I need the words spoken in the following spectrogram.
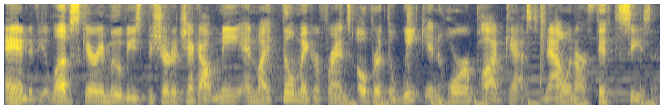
And if you love scary movies, be sure to check out me and my filmmaker friends over at the Week in Horror podcast, now in our fifth season.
